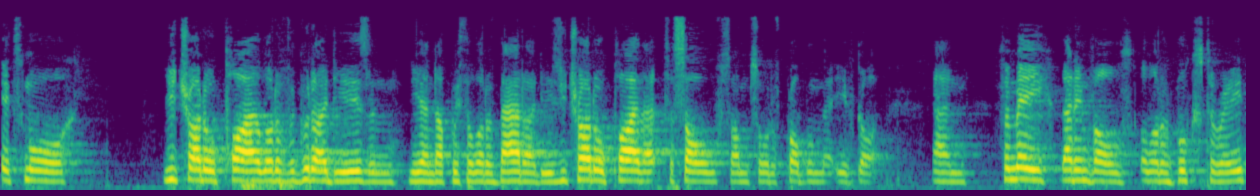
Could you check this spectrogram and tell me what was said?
It's more you try to apply a lot of the good ideas and you end up with a lot of bad ideas. You try to apply that to solve some sort of problem that you've got. And for me, that involves a lot of books to read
